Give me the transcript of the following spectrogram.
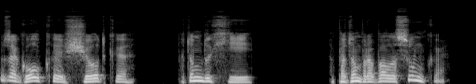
Заколка, щетка, потом духи. А потом пропала сумка.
